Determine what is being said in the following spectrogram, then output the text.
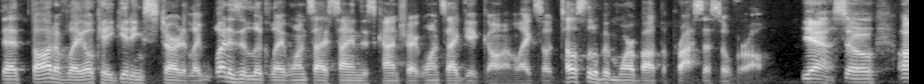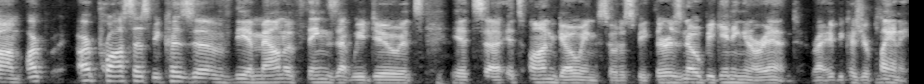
that thought of like, okay, getting started. Like, what does it look like once I sign this contract? Once I get going? Like, so tell us a little bit more about the process overall. Yeah. So um, our our process because of the amount of things that we do it's it's uh, it's ongoing so to speak there is no beginning or end right because you're planning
